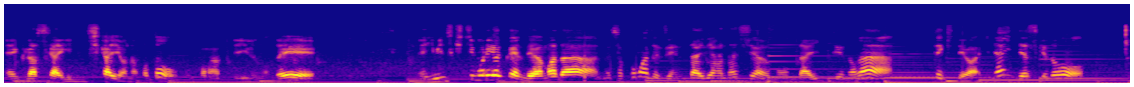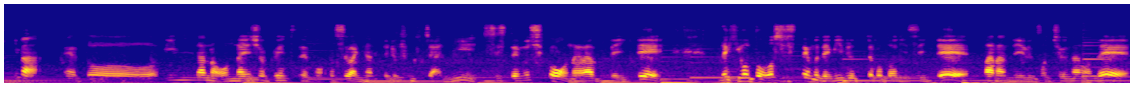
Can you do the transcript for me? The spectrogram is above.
えクラス会議に近いようなことを行っているので秘密基地森学園ではまだ、ね、そこまで全体で話し合う問題っていうのができてはいないんですけど、今、えっ、と、みんなのオンライン職員室でもお世話になっている福ちゃんにシステム思考を習っていて、出来事をシステムで見るってことについて学んでいる途中なので、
